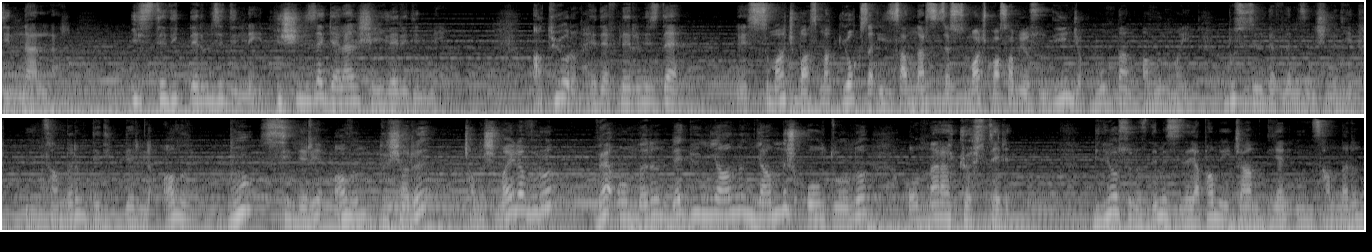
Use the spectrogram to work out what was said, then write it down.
dinlerler. İstediklerinizi dinleyin. İşinize gelen şeyleri dinleyin. Atıyorum hedeflerinizde e, smaç basmak yoksa insanlar size smaç basamıyorsun deyince bundan alınmayın. Bu sizin hedeflerinizin içinde değil. İnsanların dediklerini alın. Bu siniri alın dışarı çalışmayla vurun ve onların ne dünyanın yanlış olduğunu onlara gösterin. Biliyorsunuz değil mi size yapamayacağım diyen insanların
